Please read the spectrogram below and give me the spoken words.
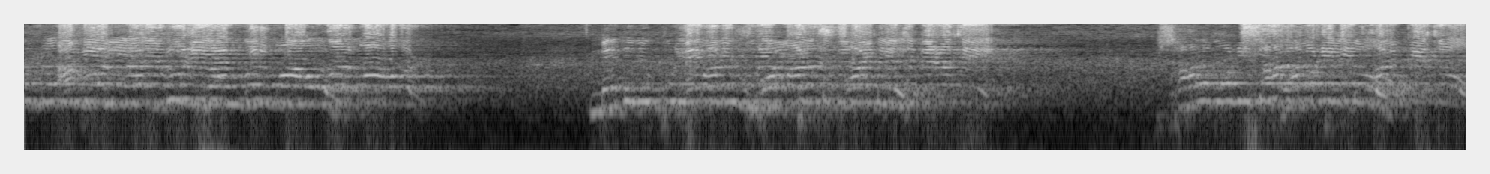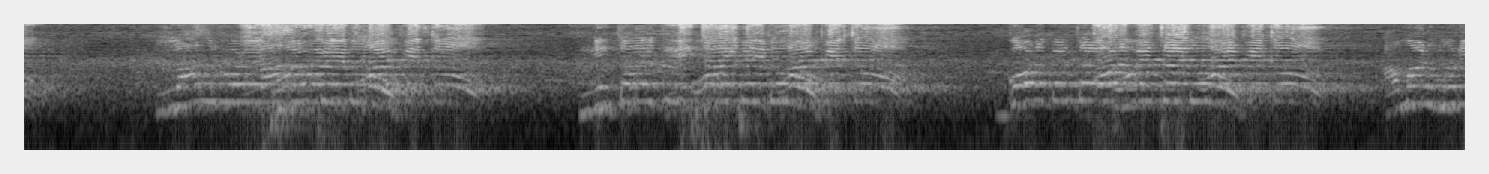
আপনাদের আমি আপনাদের বলি মেদিনীপুরে মানুষ ভয় পেতে বেরোতে শালবনিতে পেত ভয় পেত লালগড়ে লালগড়ে ভয় পেত পেত নেতাইতে ভয় পেত ভয় পেত ভয় পেত আমার মনে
